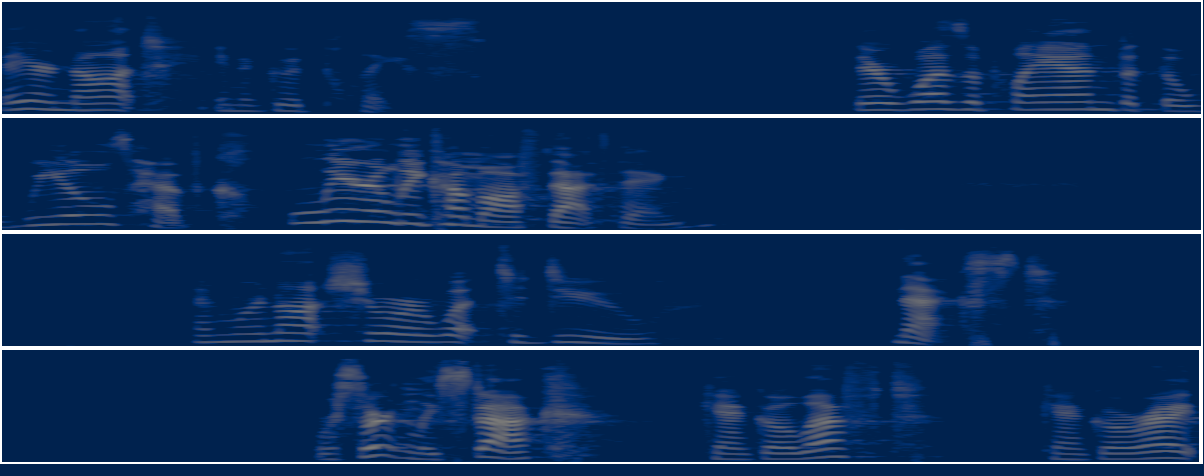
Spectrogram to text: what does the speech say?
They are not in a good place. There was a plan, but the wheels have clearly come off that thing. And we're not sure what to do next. We're certainly stuck. Can't go left, can't go right.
